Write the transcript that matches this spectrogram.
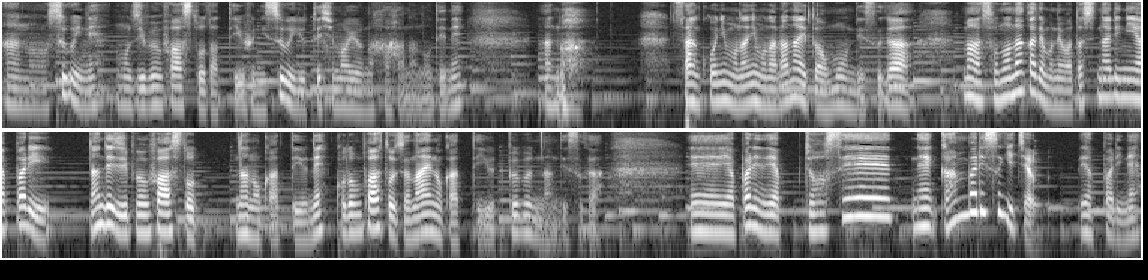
あのすぐにねもう自分ファーストだっていうふうにすぐ言ってしまうような母なのでねあの参考にも何もならないとは思うんですがまあその中でもね私なりにやっぱりなんで自分ファーストなのかっていうね子供ファーストじゃないのかっていう部分なんですが、えー、やっぱりね女性ね頑張りすぎちゃう。やっぱりね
